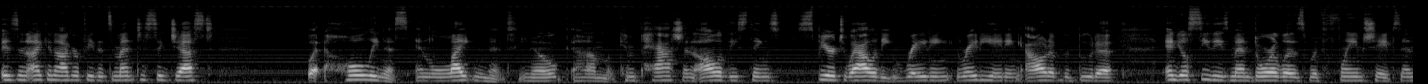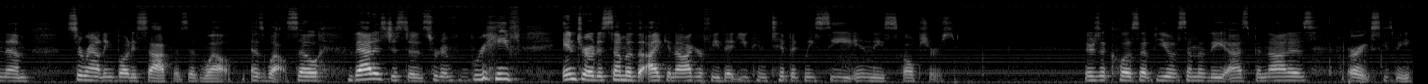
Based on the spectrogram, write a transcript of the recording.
is an iconography that's meant to suggest what holiness, enlightenment, you know, um, compassion, all of these things, spirituality radiating, radiating out of the Buddha. And you'll see these mandorlas with flame shapes in them surrounding bodhisattvas as well. As well. So that is just a sort of brief intro to some of the iconography that you can typically see in these sculptures. There's a close-up view of some of the espanadas, or excuse me,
